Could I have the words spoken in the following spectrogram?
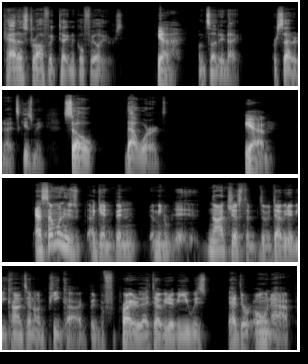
catastrophic technical failures Yeah. on Sunday night or Saturday night, excuse me. So that worked. Yeah. As someone who's again been, I mean, eh, not just the, the WWE content on Peacock, but before, prior to that, WWE was had their own app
